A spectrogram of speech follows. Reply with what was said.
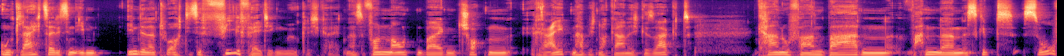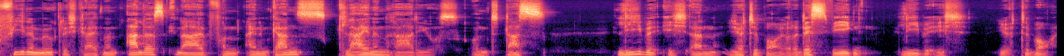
Und gleichzeitig sind eben in der Natur auch diese vielfältigen Möglichkeiten. Also von Mountainbiken, Joggen, Reiten habe ich noch gar nicht gesagt, Kanufahren, Baden, Wandern. Es gibt so viele Möglichkeiten und alles innerhalb von einem ganz kleinen Radius. Und das liebe ich an Göteborg oder deswegen liebe ich Göteborg.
